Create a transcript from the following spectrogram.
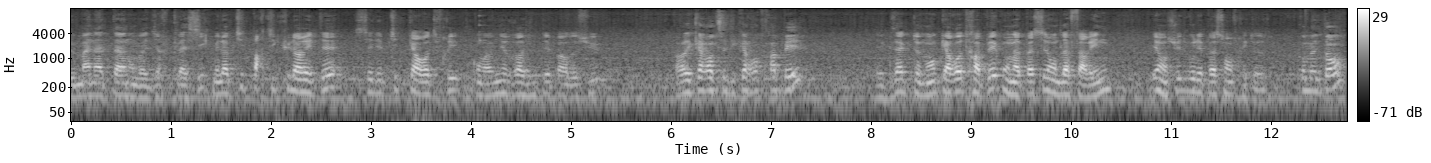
le Manhattan, on va dire classique. Mais la petite particularité, c'est les petites carottes frites qu'on va venir rajouter par-dessus. Alors les carottes, c'est des carottes râpées. Exactement, carottes râpées qu'on a passées dans de la farine. Et ensuite, vous les passez en friteuse. Combien de temps?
